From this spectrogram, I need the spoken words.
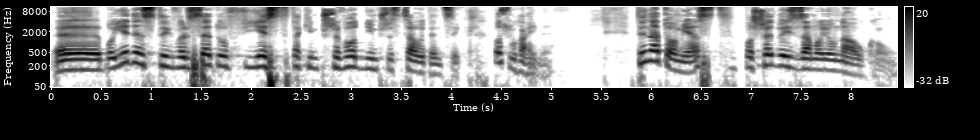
e, bo jeden z tych wersetów jest takim przewodnim przez cały ten cykl. Posłuchajmy. Ty natomiast poszedłeś za moją nauką,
